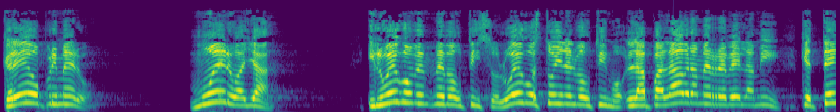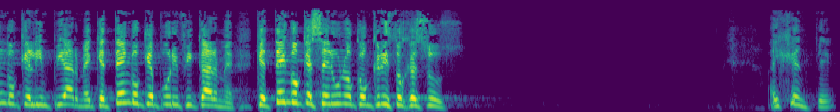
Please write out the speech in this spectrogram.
Creo primero, muero allá. Y luego me, bautizo, luego estoy en el bautismo. La palabra me revela a mí que tengo que limpiarme, que tengo que purificarme, que tengo que ser uno con Cristo Jesús. Hay gente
